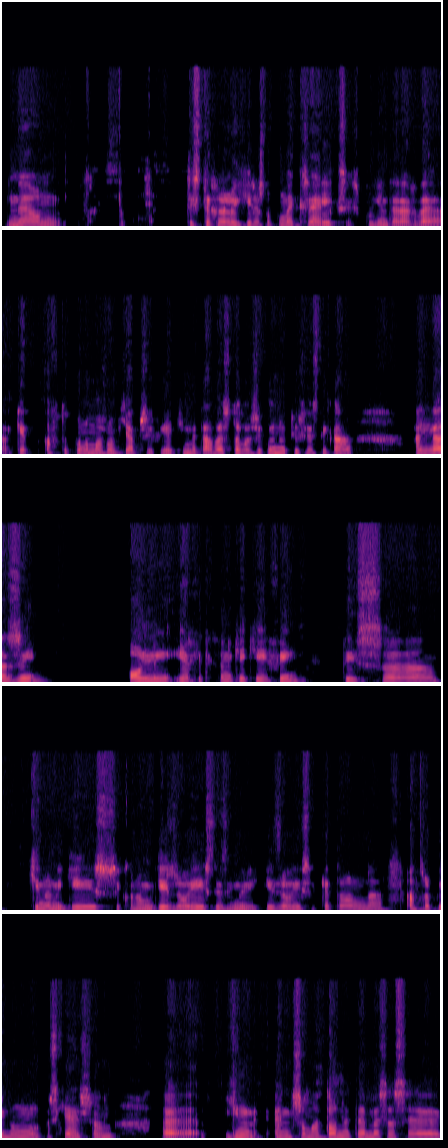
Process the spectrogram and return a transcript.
νέων της τεχνολογικής, ας το πούμε, εξέλιξης που γίνεται ραγδαία και αυτό που ονομάζουμε πια ψηφιακή μετάβαση, το βασικό είναι ότι ουσιαστικά αλλάζει όλη η αρχιτεκτονική και η υφή της ε, κοινωνικής, οικονομικής ζωής, της δημιουργικής ζωής και των ε, ανθρωπίνων σχέσεων. Ε, ενσωματώνεται μέσα σε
